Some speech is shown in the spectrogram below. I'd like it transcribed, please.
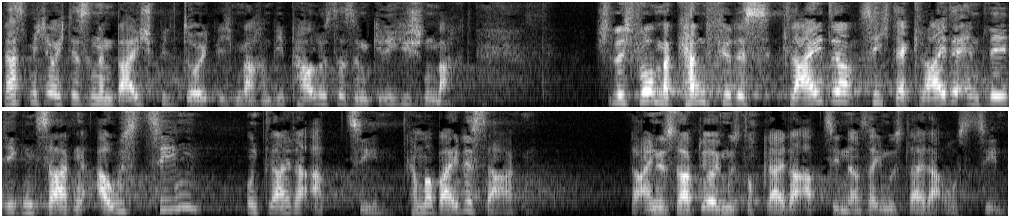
Lasst mich euch das in einem Beispiel deutlich machen, wie Paulus das im Griechischen macht. Stellt euch vor, man kann für das Kleider, sich der Kleider entledigen, sagen ausziehen und Kleider abziehen. Kann man beides sagen. Der eine sagt, ja, ich muss noch Kleider abziehen, der andere sagt, ich muss Kleider ausziehen.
